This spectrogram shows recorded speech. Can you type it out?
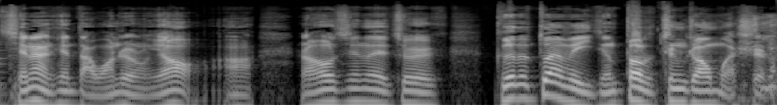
前两天打王者荣耀啊，然后现在就是哥的段位已经到了征召模式了，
